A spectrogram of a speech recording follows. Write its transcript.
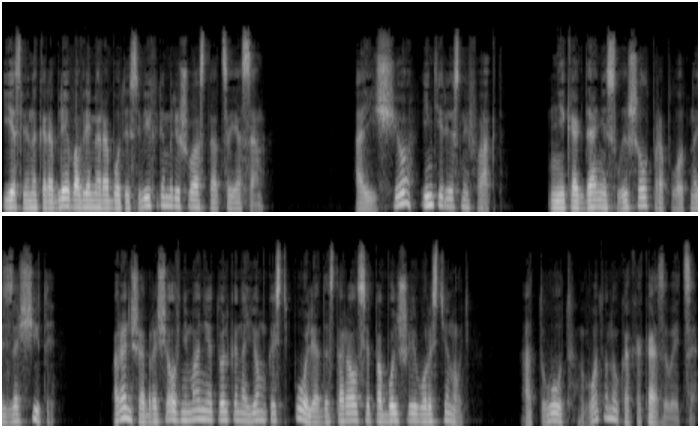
если на корабле во время работы с вихрем решу остаться я сам. А еще интересный факт. Никогда не слышал про плотность защиты. Раньше обращал внимание только на емкость поля, да старался побольше его растянуть. А тут, вот оно как оказывается.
